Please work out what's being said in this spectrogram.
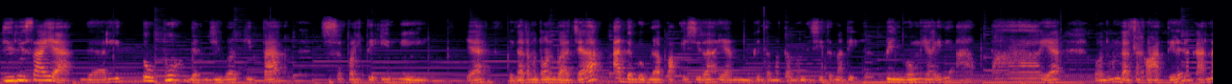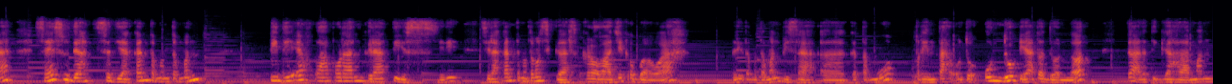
diri saya dari tubuh dan jiwa kita seperti ini ya. Tinggal teman-teman baca. Ada beberapa istilah yang mungkin teman-teman di situ nanti bingung ya ini apa ya. Teman-teman nggak usah khawatir karena saya sudah sediakan teman-teman PDF laporan gratis. Jadi silahkan teman-teman segera scroll aja ke bawah. Jadi teman-teman bisa uh, ketemu perintah untuk unduh ya atau download. Itu ada tiga halaman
